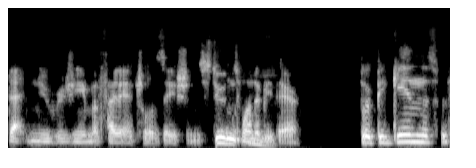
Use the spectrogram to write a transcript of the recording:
that new regime of financialization. Students want to be mm-hmm. there. So it begins with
